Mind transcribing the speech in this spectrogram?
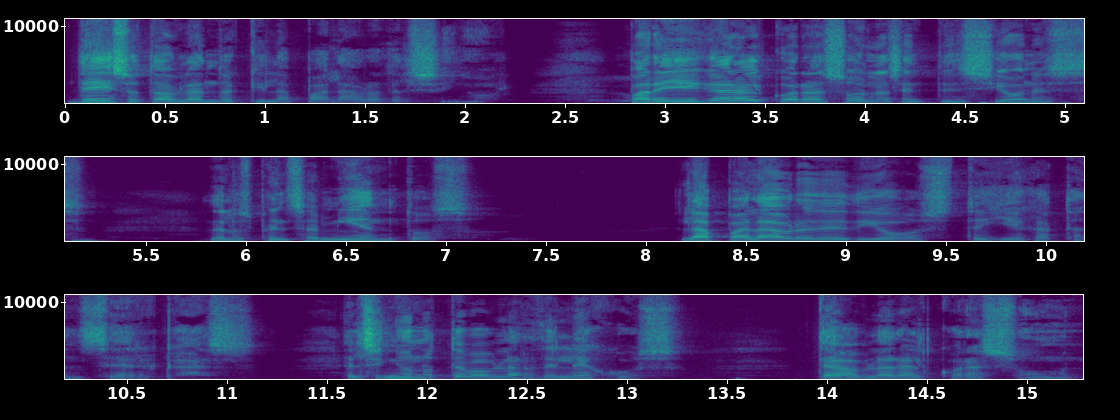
de eso está hablando aquí la palabra del Señor. Para llegar al corazón las intenciones de los pensamientos. La palabra de Dios te llega tan cerca. El Señor no te va a hablar de lejos, te va a hablar al corazón.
